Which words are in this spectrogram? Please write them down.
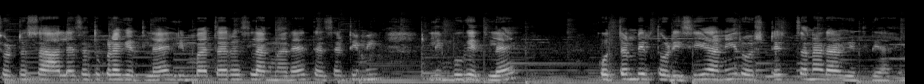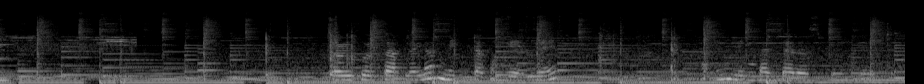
छोटंसं आल्याचा तुकडा घेतला आहे लिंबाचा रस लागणार आहे. त्यासाठी मी लिंबू घेतला आहे कोथिंबीर थोडीशी आणि रोस्टेड चणा डाळ घेतली आहे. चवीपुरतं आपल्याला मीठ टाकून घ्यायचं आहे आणि लिंबाचा रस पिऊन घ्यायचा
